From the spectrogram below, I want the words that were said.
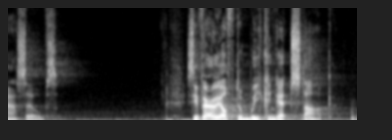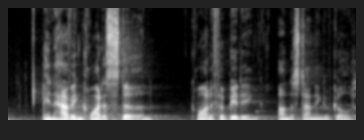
ourselves. See, very often we can get stuck in having quite a stern, quite a forbidding understanding of God.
